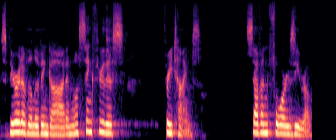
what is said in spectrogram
Spirit of the Living God, and we'll sing through this three times. 740.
